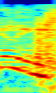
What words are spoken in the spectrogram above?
Killing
